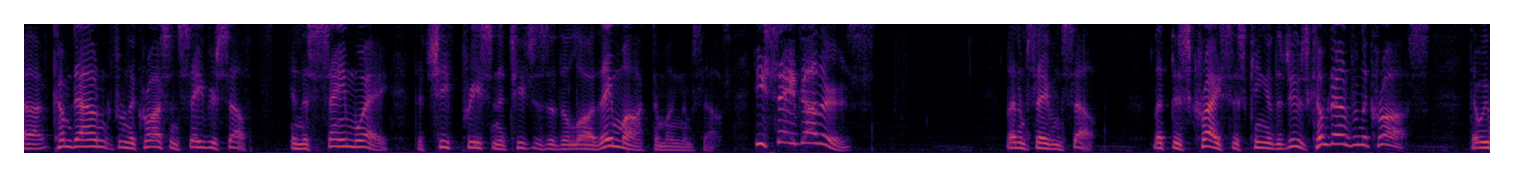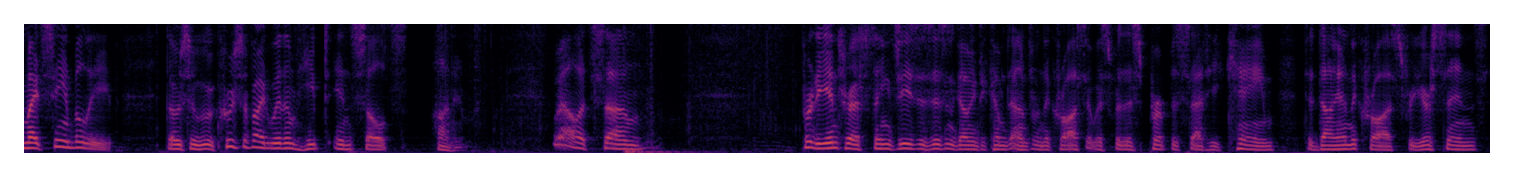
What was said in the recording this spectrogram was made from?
uh, come down from the cross and save yourself. In the same way, the chief priests and the teachers of the law, they mocked among themselves. He saved others. Let him save himself. Let this Christ, this King of the Jews, come down from the cross, that we might see and believe. Those who were crucified with him heaped insults on him. Well, it's um, pretty interesting. Jesus isn't going to come down from the cross. It was for this purpose that he came to die on the cross for your sins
